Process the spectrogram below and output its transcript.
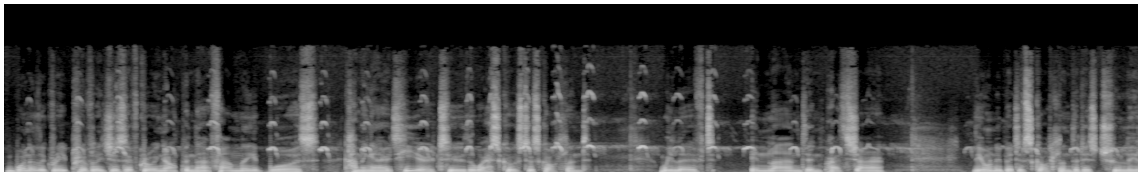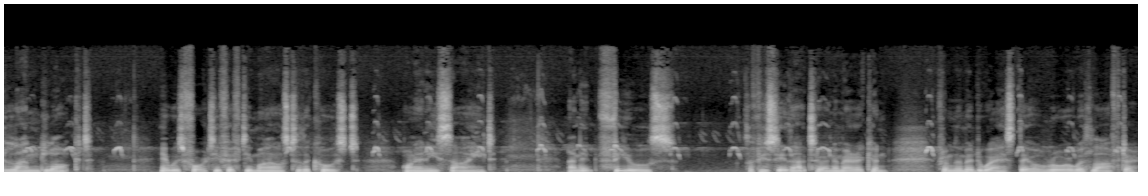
one of the great privileges of growing up in that family was coming out here to the west coast of Scotland. We lived inland in Perthshire, the only bit of Scotland that is truly landlocked. It was 40, 50 miles to the coast on any side, and it feels. So if you say that to an American from the Midwest, they'll roar with laughter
